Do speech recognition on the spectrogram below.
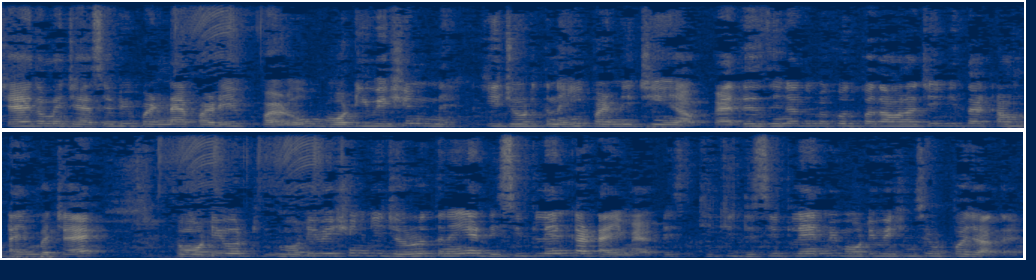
चाहे तो मैं जैसे भी पढ़ना है, पढ़े, पढ़ो मोटिवेशन की ज़रूरत नहीं पढ़नी चाहिए आप। पैंतीस दिन है तो मैं खुद पता होना चाहिए कितना कम टाइम बचा है तो मोटिवेट मोटिवेशन की ज़रूरत नहीं है डिसिप्लिन का टाइम है। है डिसिप्लिन भी मोटिवेशन से ऊपर जाता है।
